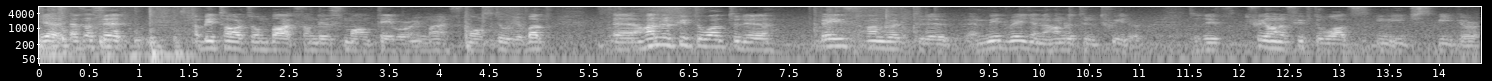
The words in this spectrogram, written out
Yeah, as I said, a bit hard to unbox on this small table in my small studio, but uh, 150 watt to the bass, 100 to the uh, mid-range and 100 to the tweeter. So there's 350 watts in each speaker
